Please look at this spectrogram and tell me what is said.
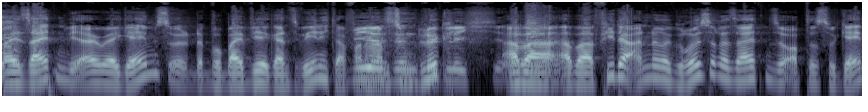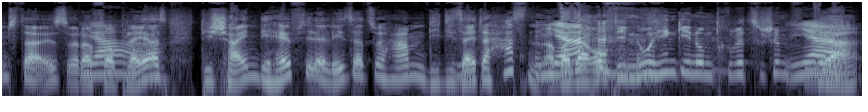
bei Seiten wie Area Games, oder, wobei wir ganz wenig davon Wir haben zum sind Glück, wirklich, äh, aber, aber viele andere größere Seiten, so ob das so GameStar ist oder Ja. 4Players, die scheinen die Hälfte der Leser zu haben, die die Seite hassen. Aber Ja. darauf die nur hingehen, um drüber zu schimpfen. Ja. ja,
